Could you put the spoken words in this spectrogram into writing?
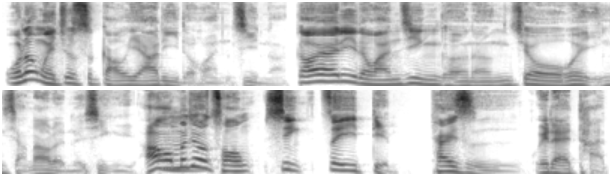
我认为就是高压力的环境啊，高压力的环境可能就会影响到人的性欲。好，我们就从性这一点开始回来谈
